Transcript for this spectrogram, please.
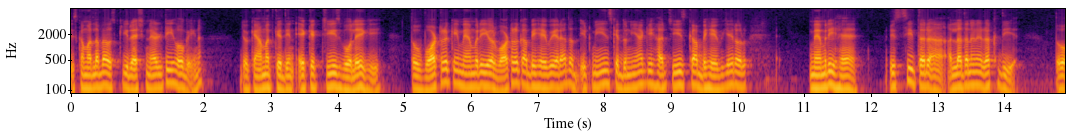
इसका मतलब है उसकी रैशनैलिटी हो गई ना। जो क़्यामत के दिन एक एक चीज़ बोलेगी तो वाटर की मेमोरी और वाटर का बिहेवियर है तो इट मीन्स कि दुनिया की हर चीज़ का बिहेवियर और मेमोरी है। इसी तरह अल्लाह ताला ने रख दी है। तो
